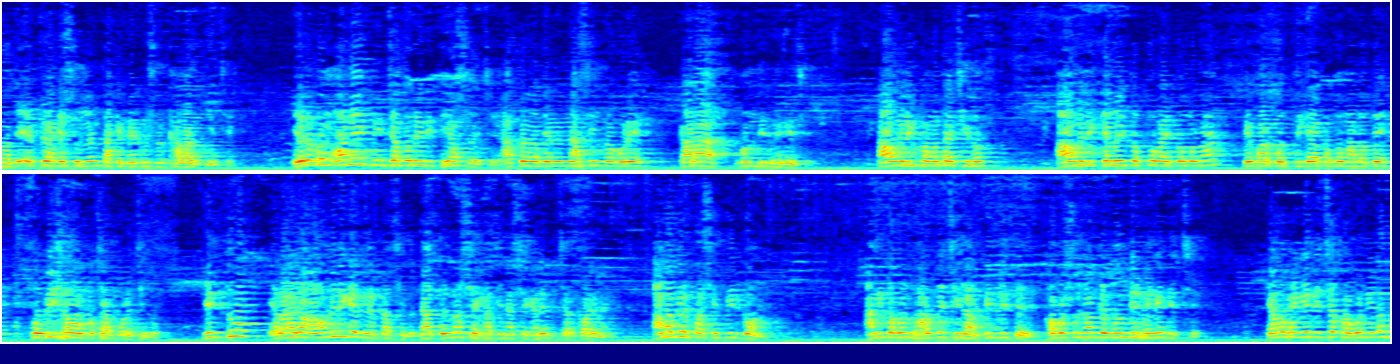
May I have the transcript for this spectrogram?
তো একটু আগে শুনলেন, তাকে বেকসুর খালাস দিয়েছে। এরকম অনেক নির্যাতনের ইতিহাস রয়েছে। আপনারা জানেন নাসিমনগরে কারা মন্দির ভেঙেছে। আওয়ামী লীগ ক্ষমতায় ছিল। আওয়ামী লীগ কেন তথ্য বাইর করল না? পেপার পত্রিকায় প্রথম আলোতে ছবি সহ প্রচার করেছিল। কিন্তু এরা হলো আওয়ামী লীগের নেতা ছিল, যার জন্য শেখ হাসিনা সেখানে বিচার করে নাই। আমাদের পাশে পীরগঞ্জ আমি তখন ভারতে ছিলাম, দিল্লিতে। খবর শুনলাম যে মন্দির ভেঙে দিচ্ছে। কেন ভেঙে দিচ্ছে? খবর নিলাম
